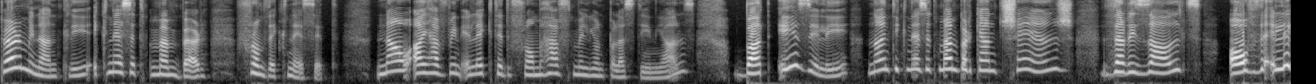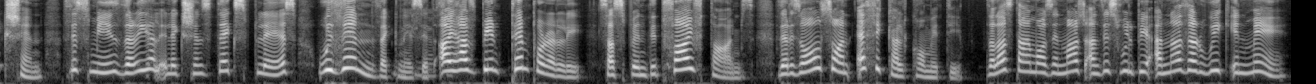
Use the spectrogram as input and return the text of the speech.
permanently a Knesset member from the Knesset. Now I have been elected from half million Palestinians, but easily 90 Knesset member can change the results of the election. This means the real elections takes place within the Knesset. I have been temporarily suspended five times. There is also an ethical committee. The last time was in March, and this will be another week in May.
